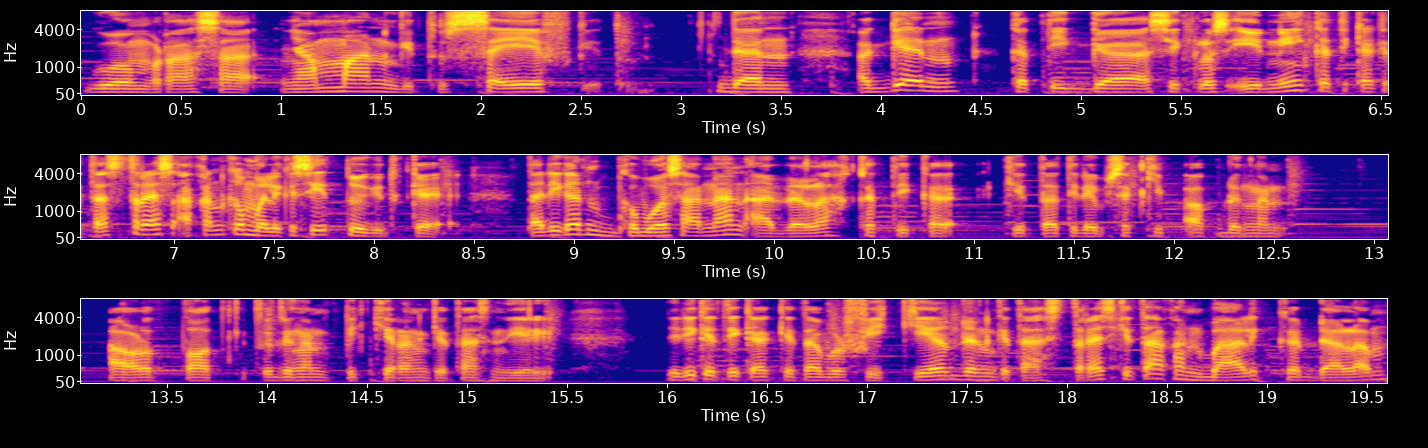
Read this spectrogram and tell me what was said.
gue merasa nyaman gitu safe gitu. Dan again ketiga siklus ini ketika kita stres akan kembali ke situ gitu. Kayak tadi kan kebosanan adalah ketika kita tidak bisa keep up dengan our thought gitu dengan pikiran kita sendiri. Jadi ketika kita berpikir dan kita stres kita akan balik ke dalam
